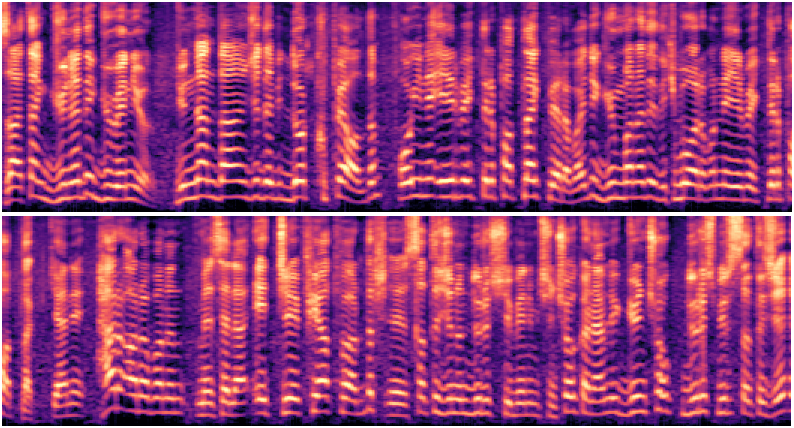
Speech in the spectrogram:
Zaten güne de güveniyorum. Günden daha önce de bir 4 kupe aldım. O yine airbagleri patlak bir arabaydı. Gün bana dedi ki bu arabanın airbagleri patlak. Yani her arabanın mesela etçe fiyat vardır. Ee, satıcının dürüstlüğü benim için çok önemli. Gün çok dürüst bir satıcı.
